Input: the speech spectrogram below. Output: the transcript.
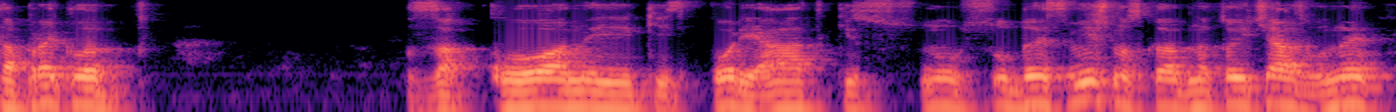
наприклад, закони, якісь порядки, ну, суди смішно сказати, на той час вони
